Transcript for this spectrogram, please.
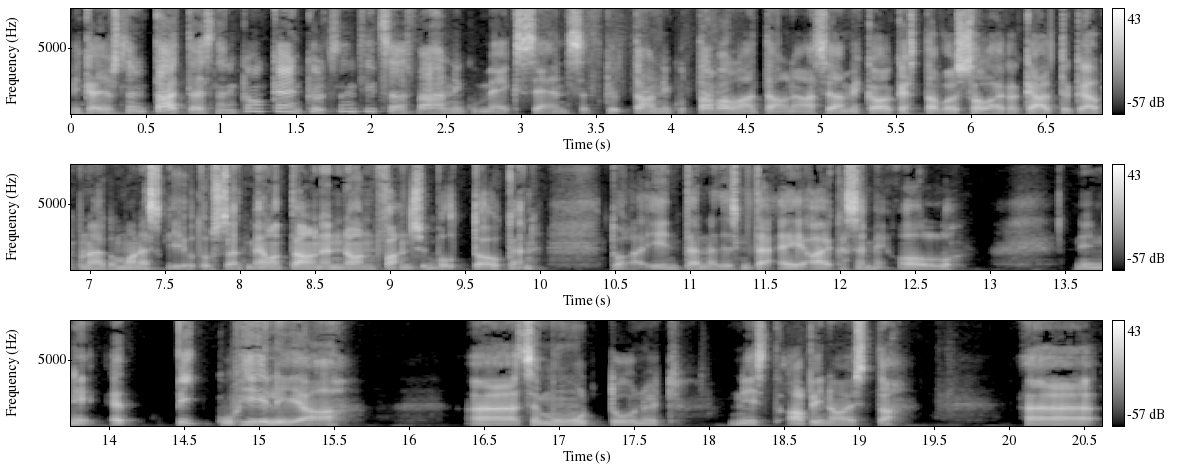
mikä jos nyt ajattelee niin okei, okay, kyllä se nyt itse asiassa vähän niin kuin make sense. Että kyllä tämä on niin kuin tavallaan tällainen asia, mikä oikeastaan voisi olla aika käyttökelpoinen aika moneskin jutussa, että meillä on tällainen non-fungible token tuolla internetissä, mitä ei aikaisemmin ollut. Niin, niin että pikkuhiljaa ää, se muuttuu nyt niistä apinoista ää,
